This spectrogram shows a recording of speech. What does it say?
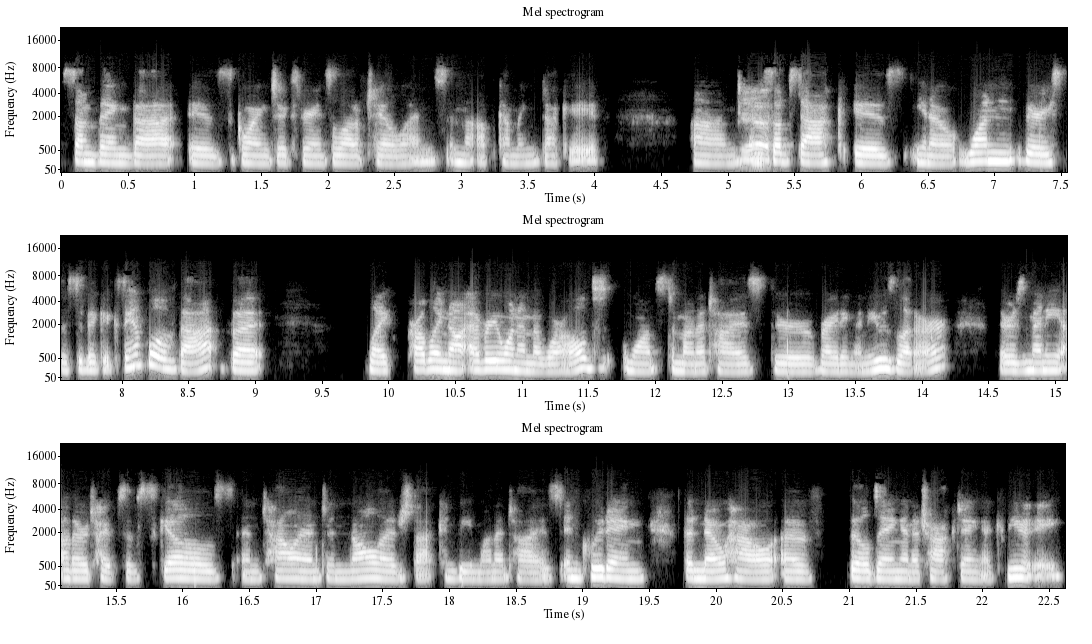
something that is going to experience a lot of tailwinds in the upcoming decade. Um, yeah. And Substack is, you know, one very specific example of that, but like probably not everyone in the world wants to monetize through writing a newsletter there's many other types of skills and talent and knowledge that can be monetized including the know-how of building and attracting a community.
